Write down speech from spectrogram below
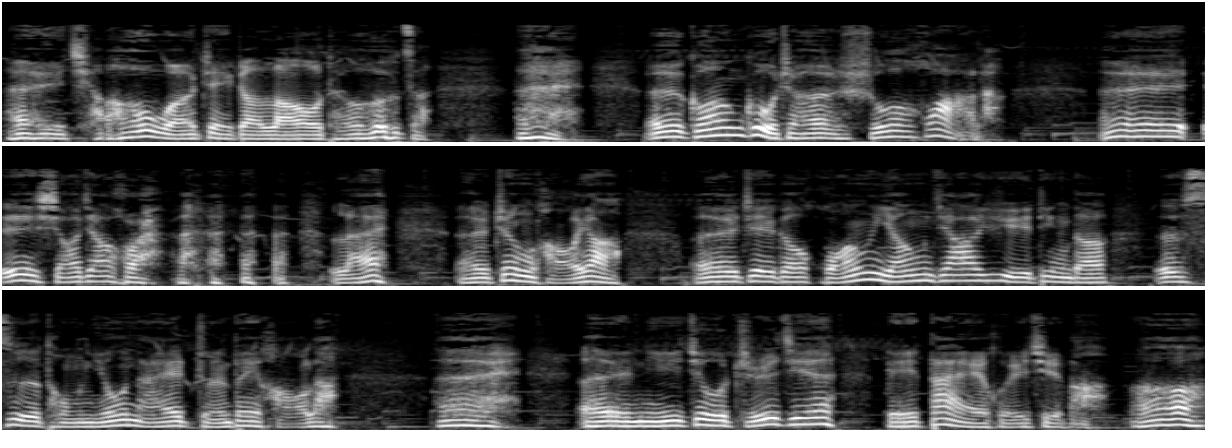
哎，瞧我这个老头子，哎，呃，光顾着说话了。呃，小家伙，来，呃，正好呀。呃，这个黄羊家预定的呃四桶牛奶准备好了，哎，呃，你就直接给带回去吧，啊！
